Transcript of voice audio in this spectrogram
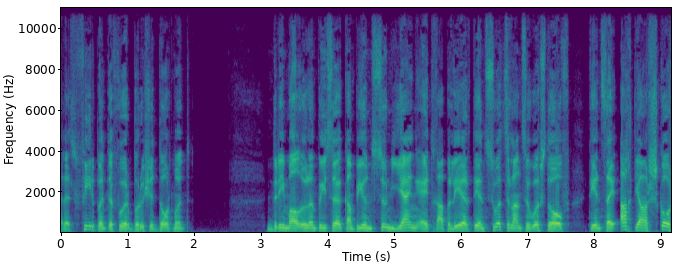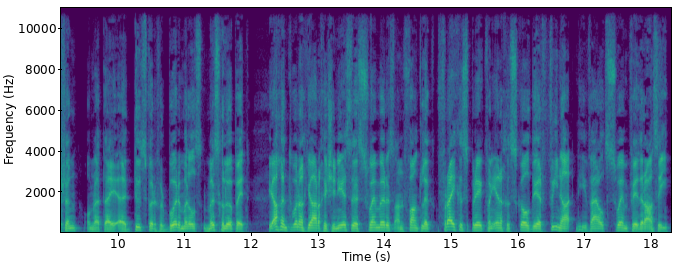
Hulle is 4 punte voor Borussia Dortmund. Driemaal Olimpiese kampioen Sun Yang het geappeleer teen Switserland se hoogste hof teen sy 8 jaar skorsing omdat hy 'n toets vir verbode middels misgeloop het. Die 28-jarige Chinese swemmer is aanvanklik vrygespreek van enige skuld deur FINA, die Wêreldswemfederasie,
